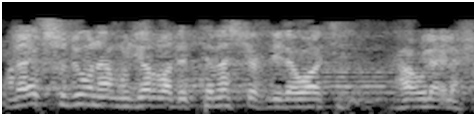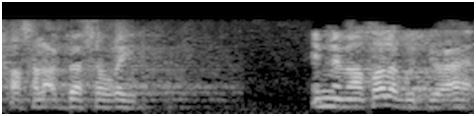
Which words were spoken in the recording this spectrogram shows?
ولا يقصدون مجرد التمسح بذوات هؤلاء الأشخاص العباس وغيره إنما طلبوا الدعاء.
